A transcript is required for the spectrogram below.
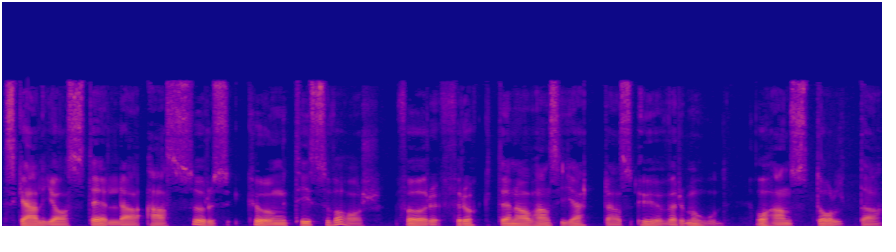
skall jag ställa Assurs kung till svars för frukten av hans hjärtas övermod och hans stolta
